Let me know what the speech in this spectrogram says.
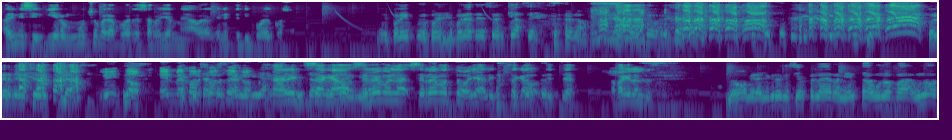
A mí me sirvieron mucho para poder desarrollarme ahora en este tipo de cosas. Poner, poner, poner atención en clase. no. poner atención en clase. Listo, el mejor consejo. Se acabó. Cerremos, la, cerremos todo, ya, listo, se acabó. Listo, ya. Apague las luces. No, mira, yo creo que siempre la herramienta uno va, uno,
